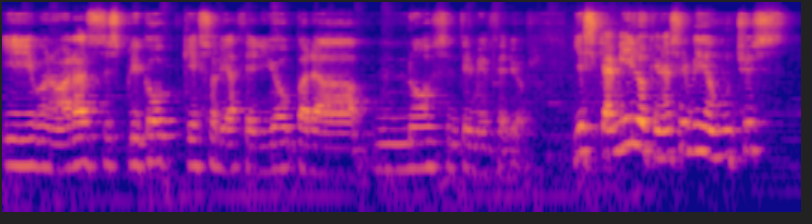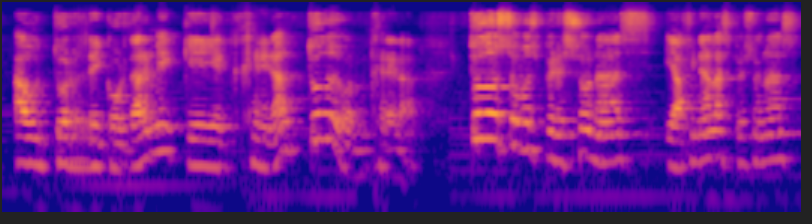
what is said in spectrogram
Y bueno, ahora os explico qué solía hacer yo para no sentirme inferior. Y es que a mí lo que me ha servido mucho es autorrecordarme que en general, todo en general, todos somos personas y al final las personas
